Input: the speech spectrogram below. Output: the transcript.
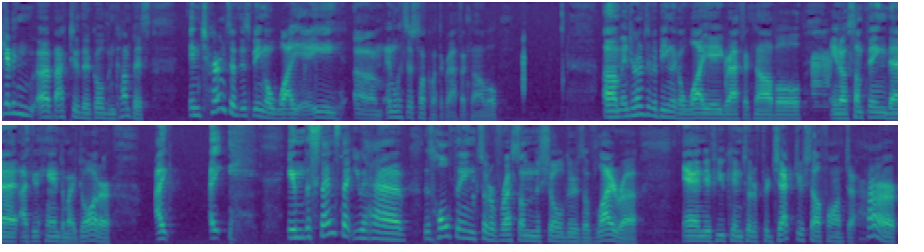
getting uh, back to the Golden Compass, in terms of this being a YA, um, and let's just talk about the graphic novel. Um, in terms of it being like a YA graphic novel, you know, something that I can hand to my daughter, I I, in the sense that you have this whole thing sort of rests on the shoulders of Lyra, and if you can sort of project yourself onto her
